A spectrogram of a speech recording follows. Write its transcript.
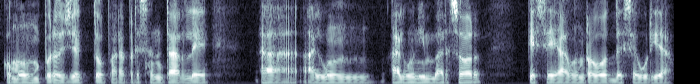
como un proyecto para presentarle a algún, algún inversor que sea un robot de seguridad.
